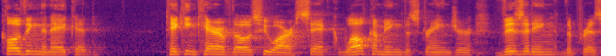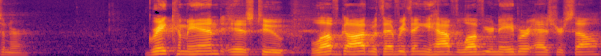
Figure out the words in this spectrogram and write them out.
clothing the naked, taking care of those who are sick, welcoming the stranger, visiting the prisoner. Great command is to love God with everything you have, love your neighbor as yourself.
